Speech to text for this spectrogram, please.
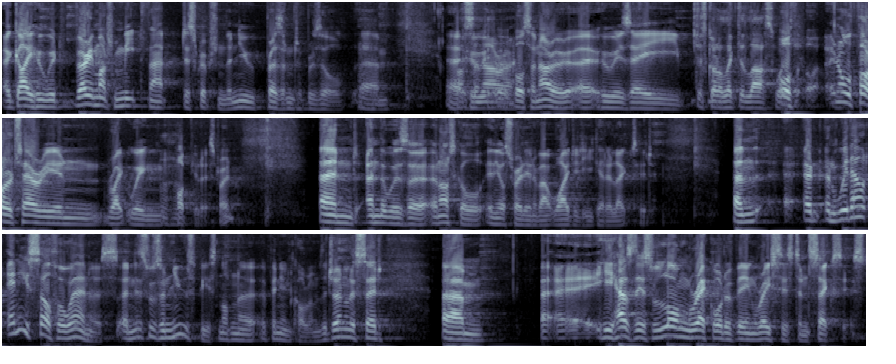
a guy who would very much meet that description, the new president of Brazil. Um, uh, Bolsonaro. Who, uh, Bolsonaro, who is a. Just got elected last week. an authoritarian right wing mm-hmm. populist, right? And, and there was a, an article in the Australian about why did he get elected. And, and, and without any self awareness, and this was a news piece, not an opinion column, the journalist said, um, uh, uh, he has this long record of being racist and sexist.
